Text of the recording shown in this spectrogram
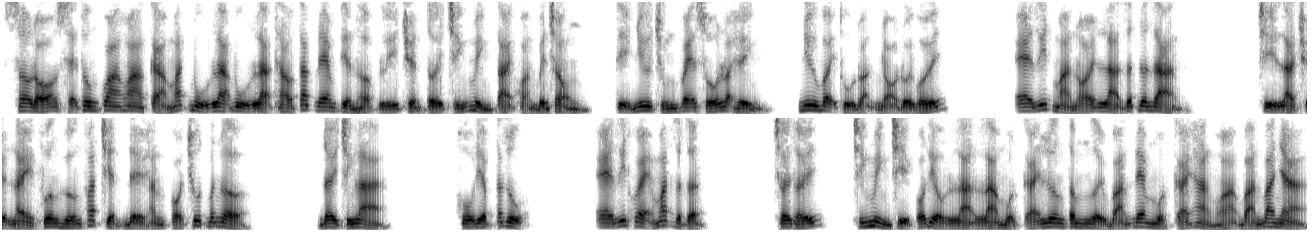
sau đó sẽ thông qua hoa cả mắt bù lạ bù lạ thao tác đem tiền hợp lý chuyển tới chính mình tài khoản bên trong, tỉ như chúng vẽ số loại hình, như vậy thủ đoạn nhỏ đối với exit mà nói là rất đơn giản. Chỉ là chuyện này phương hướng phát triển để hắn có chút bất ngờ. Đây chính là hồ điệp tác dụng. ezit khỏe mắt giật giật chơi thấy, chính mình chỉ có điều là là một cái lương tâm người bán đem một cái hàng hóa bán ba nhà,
